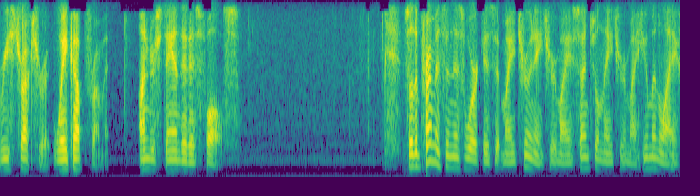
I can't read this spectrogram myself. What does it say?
restructure it, wake up from it, understand it as false. So the premise in this work is that my true nature, my essential nature, my human life,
